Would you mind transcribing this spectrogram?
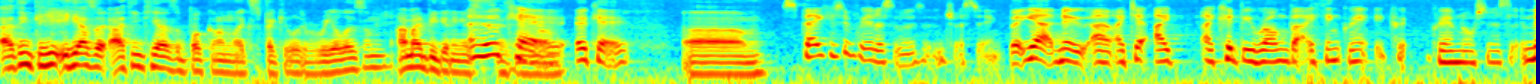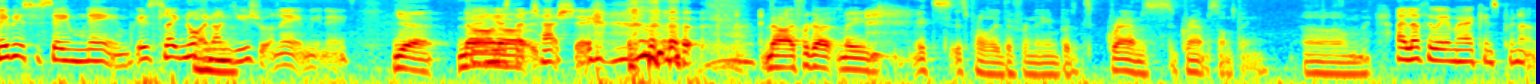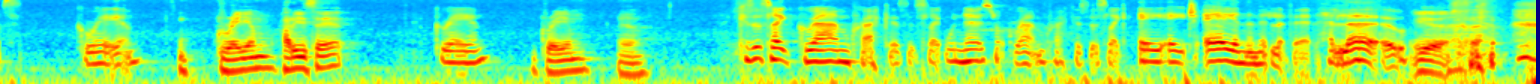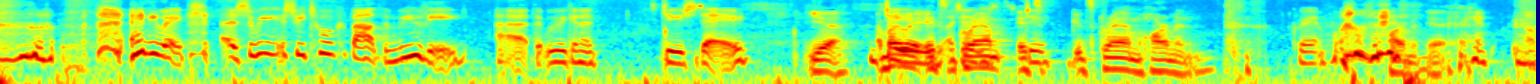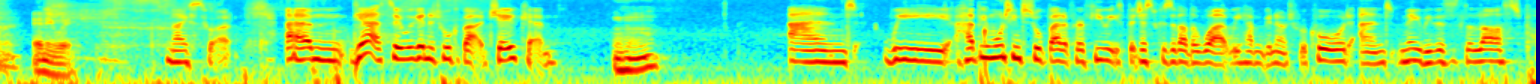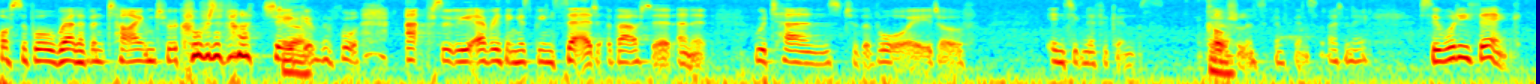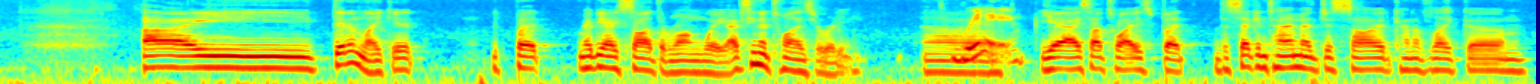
I think he, he has a I think he has a book on like speculative realism. I might be getting his, his Okay, name okay. Um, Speculative realism is interesting, but yeah, no, I I I, I, I could be wrong, but I think Gra- Gra- Graham Norton is maybe it's the same name. It's like not Mhm. an unusual name, you know. yeah, no, but he has no, that it- chat show. no, I forgot. Maybe it's it's probably a different name, but it's Graham's Graham something. Um, I love the way Americans pronounce Graham. Graham, how do you say it? Graham. Graham. Yeah. Because it's like graham crackers. It's like, well, no, it's not graham crackers. It's like AHA in the middle of it. Hello. Yeah. anyway, uh, should we should we talk about the movie uh, that we were going to do today? yeah. And by the way, it's Graham. It's do. it's Graham Harman. Graham. Well, Harman. Yeah. Graham anyway. Nice one. Um, yeah, so we're going to talk about Joker. hmm And we have been wanting to talk about it for a few weeks, but just because of other work, we haven't been able to record. And maybe this is the last possible relevant time to record about Joker Yeah. before absolutely everything has been said about it and it returns to the void of insignificance, cultural insignificance. I don't know. So, what do you think? I didn't like it, but maybe I saw it the wrong way. I've seen it twice already. Uh, Really? Yeah, I saw it twice, but the second time I just saw it kind of like um,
